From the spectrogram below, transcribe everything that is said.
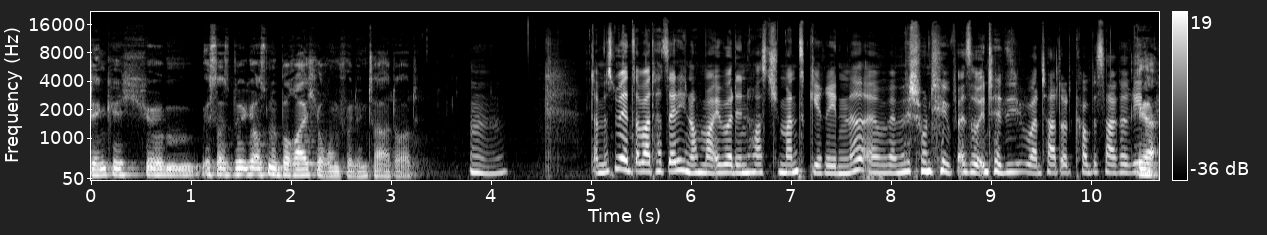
denke ich, ähm, ist das durchaus eine Bereicherung für den Tatort. Mhm. Da müssen wir jetzt aber tatsächlich noch mal über den Horst Schimanski reden, ne? Äh, wenn wir schon über, so intensiv über Tatort-Kommissare reden. Ja.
